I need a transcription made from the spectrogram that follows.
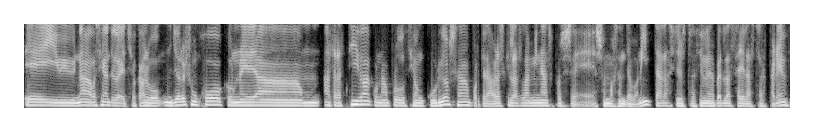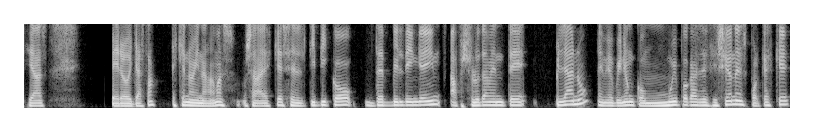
Eh, y nada, básicamente lo he hecho, Calvo. Yo es un juego con una idea mm, atractiva, con una producción curiosa, porque la verdad es que las láminas pues, eh, son bastante bonitas, las ilustraciones, verlas ahí, las transparencias, pero ya está, es que no hay nada más. O sea, es que es el típico deck building game absolutamente plano, en mi opinión, con muy pocas decisiones, porque es que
